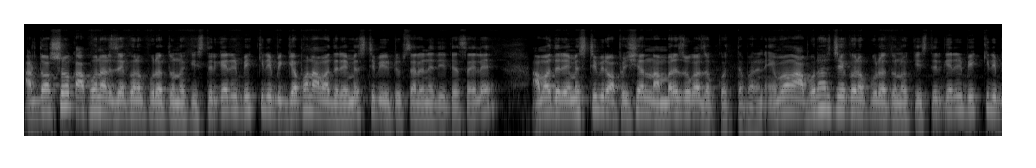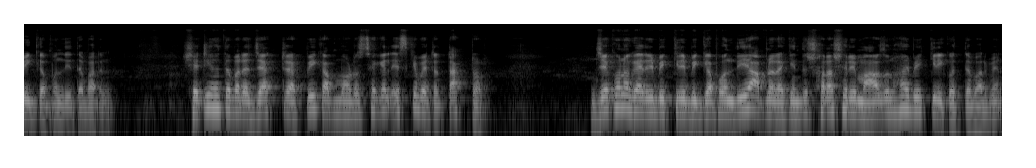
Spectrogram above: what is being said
আর দর্শক, আপনার যে কোনো পুরাতন কিস্তির গাড়ির বিক্রি বিজ্ঞাপন আমাদের এম টিভি ইউটিউব চ্যানেলে দিতে চাইলে আমাদের এম টিভির অফিসিয়াল নাম্বারে যোগাযোগ করতে পারেন এবং আপনার যে কোনো পুরাতন কিস্তির গাড়ির বিক্রি বিজ্ঞাপন দিতে পারেন। সেটি হতে পারে jack truck pickup motorcycle excavator tractor যে কোনো গাড়ির বিক্রি বিজ্ঞাপন দিয়ে আপনারা কিন্তু সরাসরি মহাজন হয় বিক্রি করতে পারবেন।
